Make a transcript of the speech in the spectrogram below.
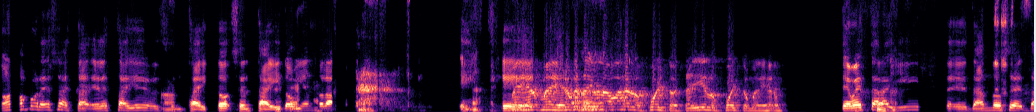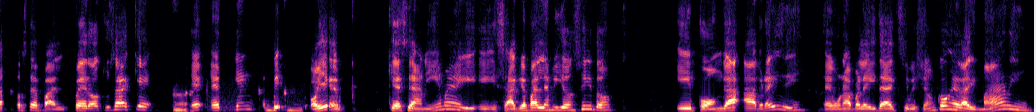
no, no por eso, está, él está ahí eh, sentadito, sentadito viendo la. Este, Me dijeron, me dijeron que está ahí una barra en los puertos. Está ahí en los puertos, me dijeron. debe estar allí eh, dándose, dándose pal. Pero tú sabes que Ah. es, es bien, bien- oye, que se anime y, y saque par de milloncitos y ponga a Brady en una peleita de exhibición con el Manning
